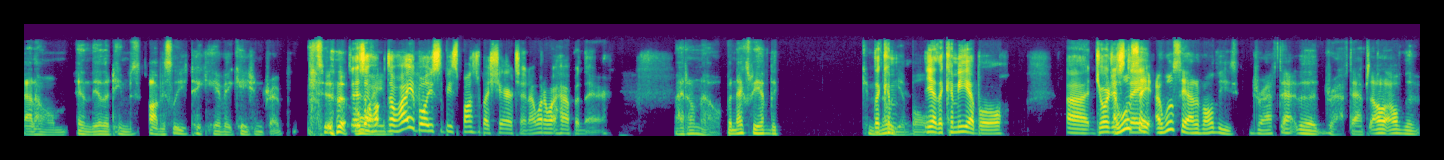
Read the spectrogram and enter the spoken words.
at home, and the other team's obviously taking a vacation trip to the Is a, Hawaii. the Hawaii Bowl used to be sponsored by Sheraton. I wonder what happened there. I don't know, but next we have the The Camellia Cam- Bowl. Yeah, the Camilla Bowl. Uh, Georgia I will State. say, I will say, out of all these draft the draft apps, all, all the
